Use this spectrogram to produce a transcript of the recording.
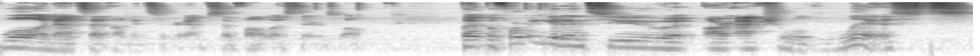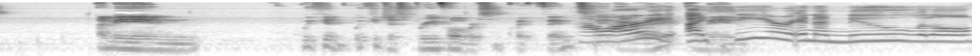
We'll announce that on Instagram, so follow us there as well. But before we get into our actual lists, I mean, we could we could just brief over some quick things. How are right? you? I mean, see you're in a new little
